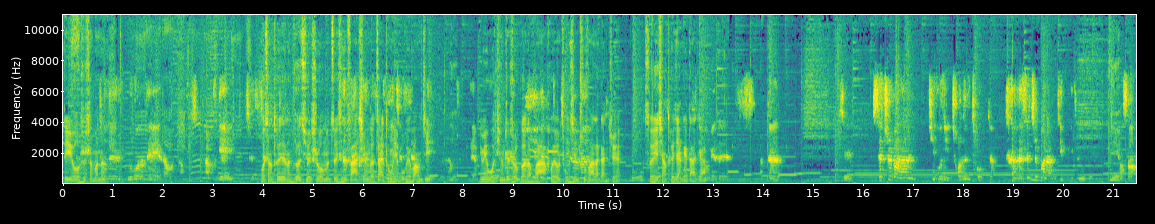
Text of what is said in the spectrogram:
理由是什么呢？ 저는 요번에 나온 아프게 잊혀지지 我想推荐的歌曲是我们最新发行的《再痛也不会忘记》，因为我听这首歌的话会有重新出发的感觉，所以想推荐给大家。 보면은 약간 이제 새 출발한 기분이 저는 저 혼자 새 출발한 기분이 예. 들어서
